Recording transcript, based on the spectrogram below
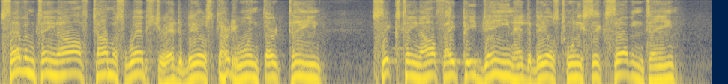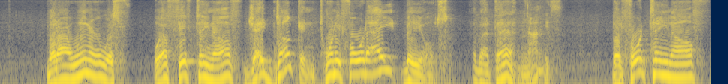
17 off, Thomas Webster had the Bills 31-13. 16 off, A.P. Dean had the Bills 26-17. But our winner was, well, 15 off. Jay Duncan, 24 to 8 Bills. How about that? Nice. But 14 off,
